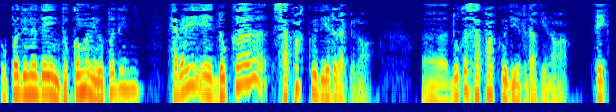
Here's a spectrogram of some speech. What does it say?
උපදින දෙයින් දුකමනේ උපදින්නේ. හැබැයි ඒ දුක සැපක් විදියට දකිනවා. දුක සැපක් විදියට දකිනවා. ඒක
